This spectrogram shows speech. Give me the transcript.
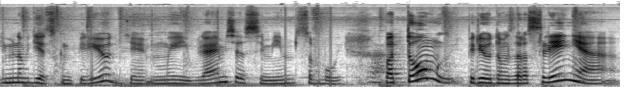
именно в детском периоде мы являемся самим собой. Потом, периодом взросления,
